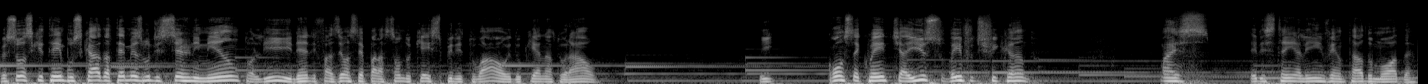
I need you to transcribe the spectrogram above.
pessoas que têm buscado até mesmo discernimento ali, né, de fazer uma separação do que é espiritual e do que é natural. E consequente a isso, vem frutificando. Mas eles têm ali inventado moda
